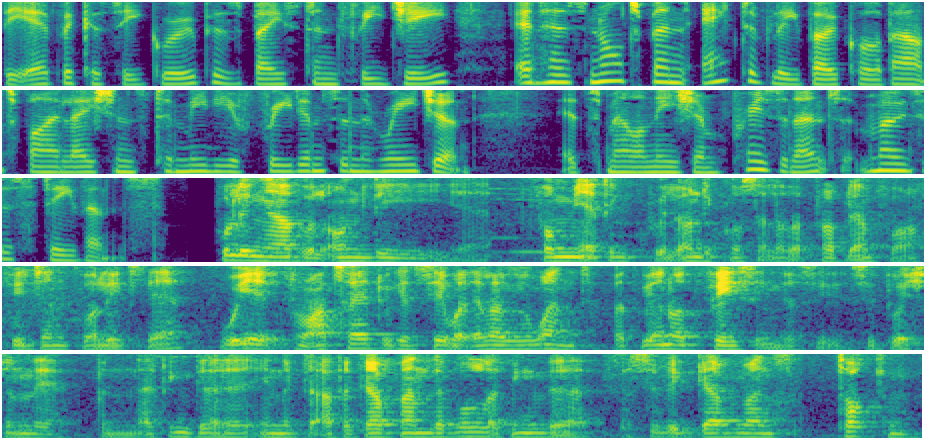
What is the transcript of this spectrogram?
The advocacy group is based in Fiji and has not been actively vocal about violations to media freedoms in the region. Its Melanesian president, Moses Stevens. Pulling out will only, uh, for me, I think will only cause a lot of problem for our Fijian colleagues there. We, from outside, we can say whatever we want, but we are not facing the situation there. And I think the, in the, at the government level, I think the Pacific governments talking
